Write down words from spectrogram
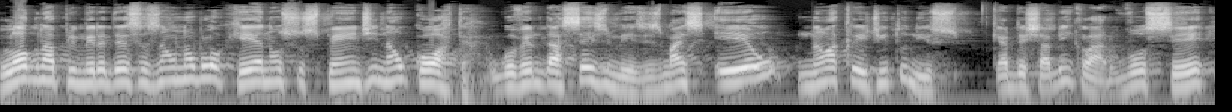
logo na primeira decisão não bloqueia, não suspende, não corta. O governo dá seis meses, mas eu não acredito nisso. Quero deixar bem claro, você,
